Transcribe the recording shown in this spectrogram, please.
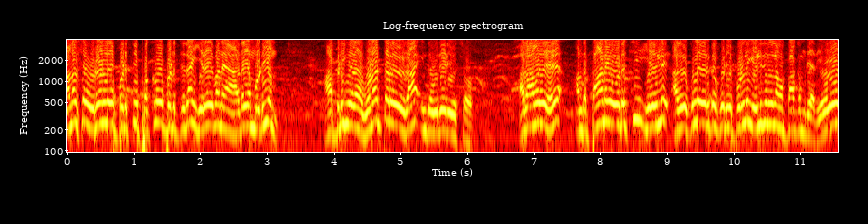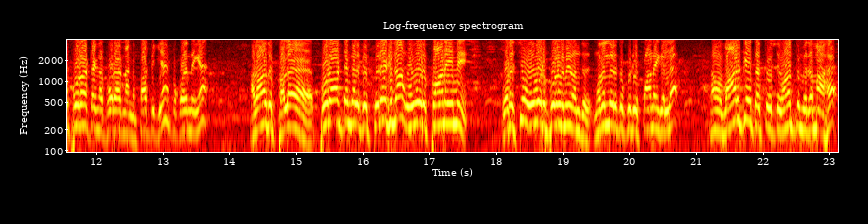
மனசை உடல்நிலைப்படுத்தி பக்குவப்படுத்தி தான் இறைவனை அடைய முடியும் அப்படிங்கிற உணர்த்துறது தான் இந்த உரியடி உற்சவம். அதாவது அந்த பானையை உடைச்சி எளி அதுக்குள்ளே இருக்கக்கூடிய பொருளை எளிதில் நம்ம பார்க்க முடியாது. எவ்வளவோ போராட்டங்கள் போராடினாங்க. பார்த்துக்க இப்போ குழந்தைங்க. அதாவது பல போராட்டங்களுக்கு பிறகு தான் ஒவ்வொரு பானையுமே உடைச்சி ஒவ்வொரு பொருளுமே வந்தது. முதல்ல இருக்கக்கூடிய பானைகளில் நம்ம வாழ்க்கை தத்துவத்தை உணர்த்தும் விதமாக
